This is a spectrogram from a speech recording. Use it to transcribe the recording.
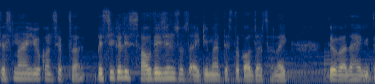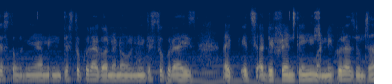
त्यसमा यो कन्सेप्ट छ बेसिकली साउथ एसियन सोसाइटीमा त्यस्तो कल्चर छ लाइक त्यो गर्दाखेरि त्यस्तो हुने आई मिन त्यस्तो कुरा गर्न नहुने त्यस्तो कुरा is like it's a different thing भन्ने कुरा जुन छ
